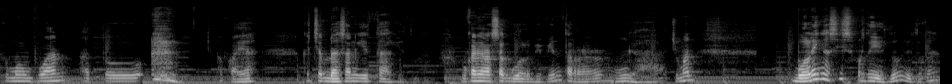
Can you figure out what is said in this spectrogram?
kemampuan atau apa ya kecerdasan kita gitu. Bukan ngerasa gue lebih pinter enggak. Cuman boleh nggak sih seperti itu gitu kan?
